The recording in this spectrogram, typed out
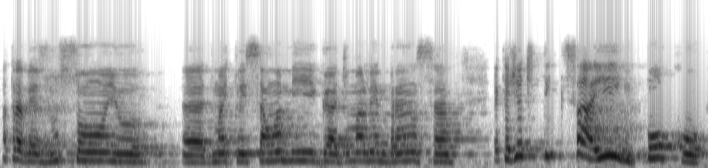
através de um sonho, é, de uma intuição amiga, de uma lembrança. É que a gente tem que sair um pouco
